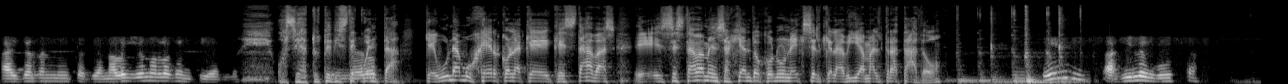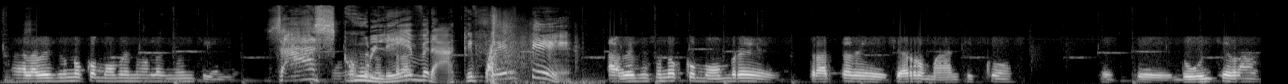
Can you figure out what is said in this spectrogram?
ahí se andan mensajeando. A veces yo no los entiendo. O sea, tú te diste cuenta que una mujer con la que, que estabas eh, se estaba mensajeando con un ex el que la había maltratado. Sí, así les gusta. A la vez uno como hombre no las no entiende. ¡Sas, culebra! ¡Qué fuerte! A veces uno como hombre trata de ser romántico, este, dulce, va.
